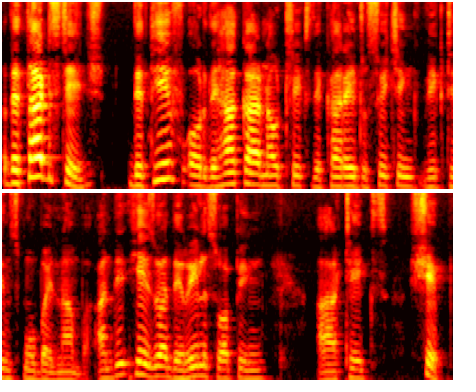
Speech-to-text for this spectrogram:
the third stage, the thief or the hacker now tricks the carrier into switching victim's mobile number. And here is where the real swapping uh, takes shape.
